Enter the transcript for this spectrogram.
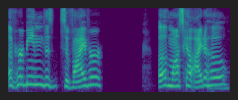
of her being the survivor of Moscow, Idaho.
